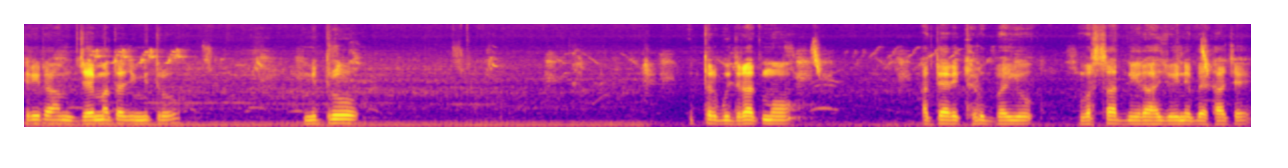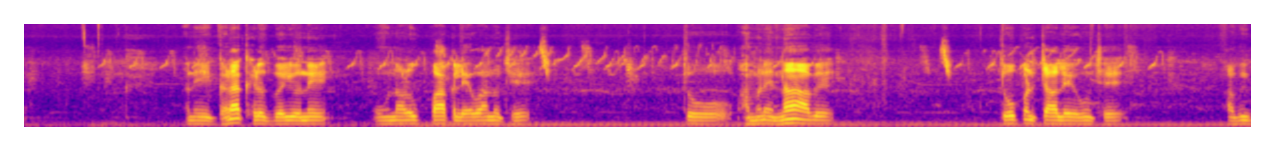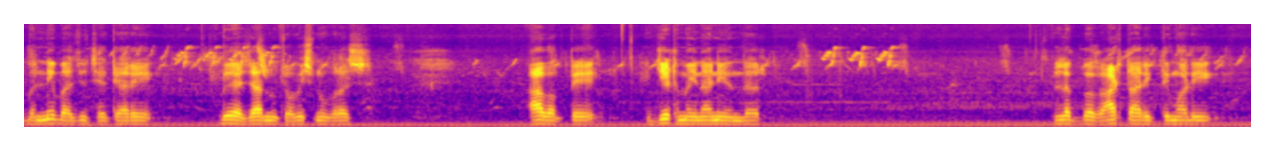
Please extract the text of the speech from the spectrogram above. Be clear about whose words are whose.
Speaker 1: શ્રી રામ જય માતાજી મિત્રો. મિત્રો, ઉત્તર ગુજરાતમાં અત્યારે ખેડૂત ભાઈઓ વરસાદની રાહ જોઈને બેઠા છે અને ઘણા ખેડૂત ભાઈઓને ઉનાળુ પાક લેવાનો છે. તો હમણાં ના આવે તો પણ ચાલે એવું છે. આવી બંને બાજુ છે ત્યારે બે હજારનું ચોવીસનું વર્ષ આ વખતે જેઠ મહિનાની અંદર લગભગ આઠ તારીખથી માંડી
